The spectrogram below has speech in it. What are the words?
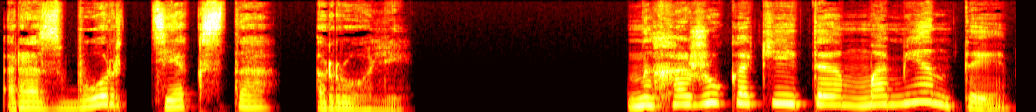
разбор текста роли? Нахожу какие-то моменты,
